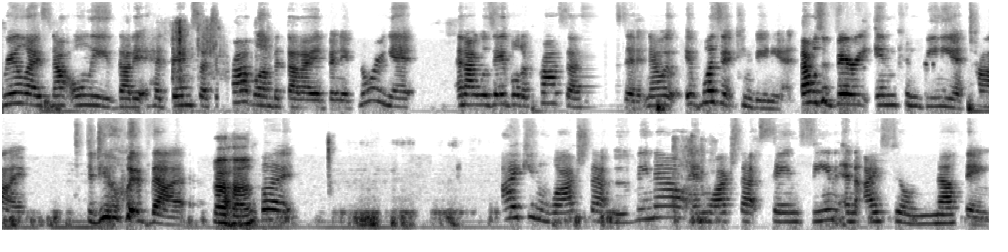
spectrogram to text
realized not only that it had been such a problem, but that I had been ignoring it, and I was able to process it. Now it, it wasn't convenient. That was a very inconvenient time to deal with that. Uh-huh. But I can watch that movie now and watch that same scene and I feel nothing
